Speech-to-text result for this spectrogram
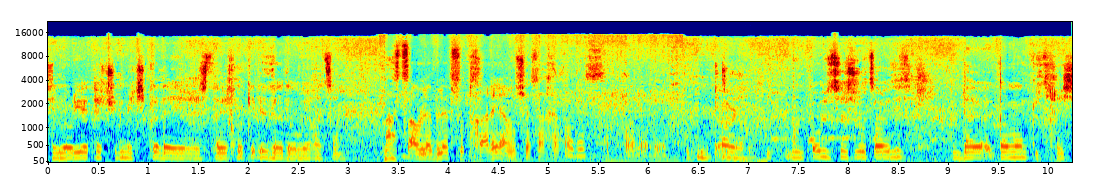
წინ 2017-ში გადაიღეს და ეხლა კიდე დადა ვიღაცა. მასწავლებლებს უთხარი ამის შესახებ? პოლიციაში რო წავიდით და გამომკითხეს.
